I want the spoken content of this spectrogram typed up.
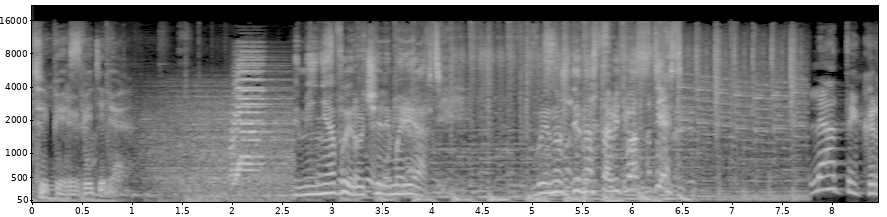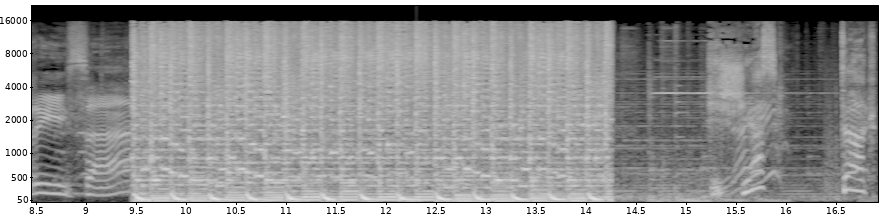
Теперь увидели? Меня выручили, Мариарти. Вынужден оставить вас здесь. Ля ты крыса, а? Исчез? Так,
